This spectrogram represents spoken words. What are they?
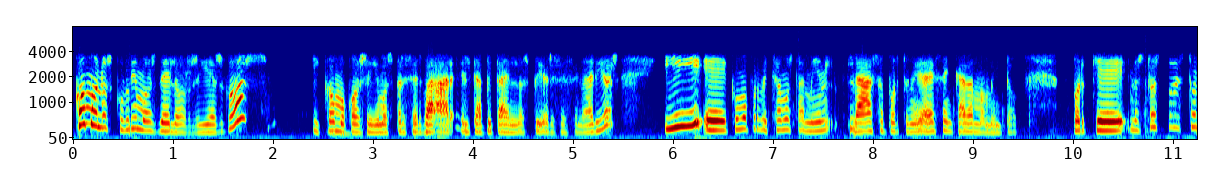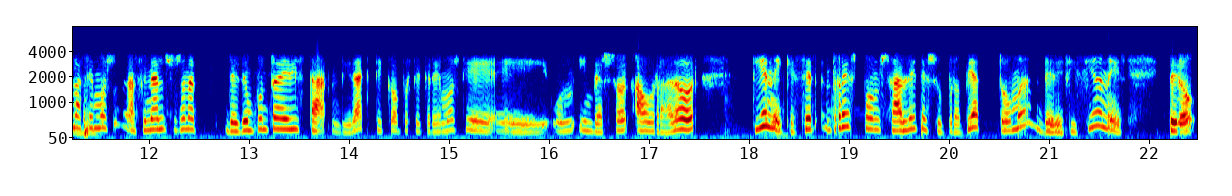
cómo nos cubrimos de los riesgos y cómo conseguimos preservar el capital en los peores escenarios y eh, cómo aprovechamos también las oportunidades en cada momento. Porque nosotros todo esto lo hacemos, al final, Susana, desde un punto de vista didáctico, porque creemos que eh, un inversor ahorrador tiene que ser responsable de su propia toma de decisiones. Pero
